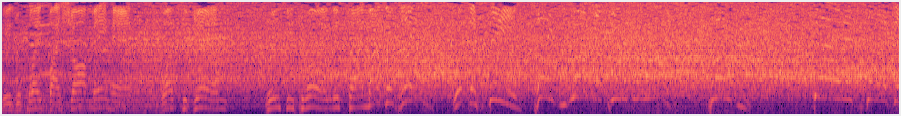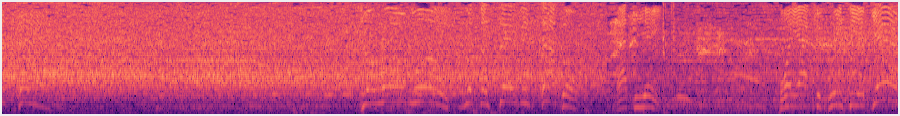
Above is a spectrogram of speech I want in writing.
He's replaced by Sean Mahan. Once again, Griese throwing. This time, Michael Clayton with the seam. Clayton, what a beautiful run! Clayton down inside the 10. Jerome Woods with the saving tackle at the 8. Play action, Griese again.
